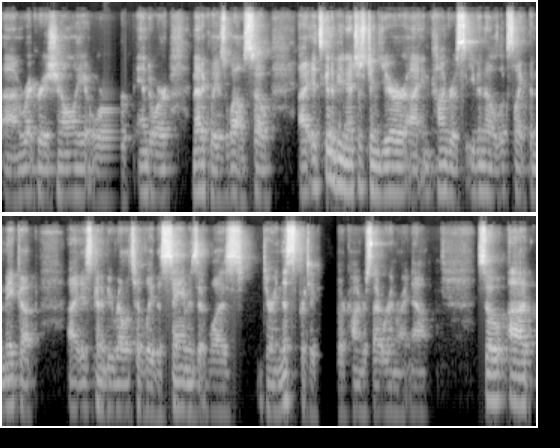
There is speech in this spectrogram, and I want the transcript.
uh, recreationally or and or medically as well. So uh, it's going to be an interesting year uh, in Congress, even though it looks like the makeup uh, is going to be relatively the same as it was during this particular Congress that we're in right now. So, uh,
